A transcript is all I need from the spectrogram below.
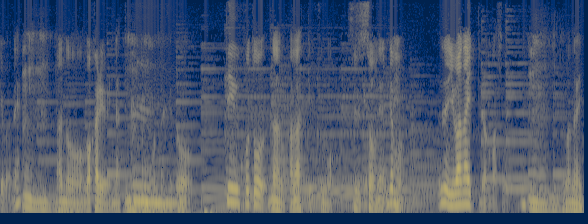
けばね、うんうんあの、分かるようになってくると思うんだけど、っていうことなのかなっていう気もするけどね。そうだね。でも、言わないっていうのはまあそうだね。うんうん言わない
